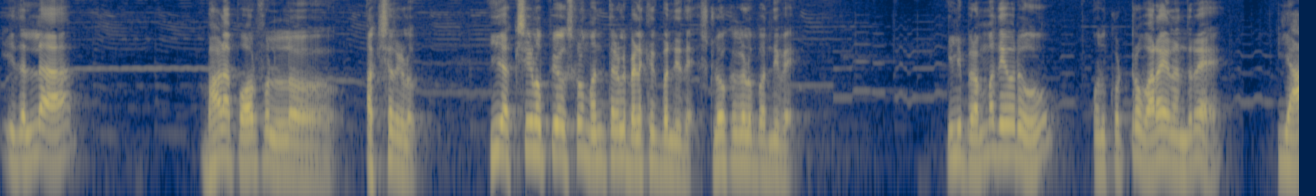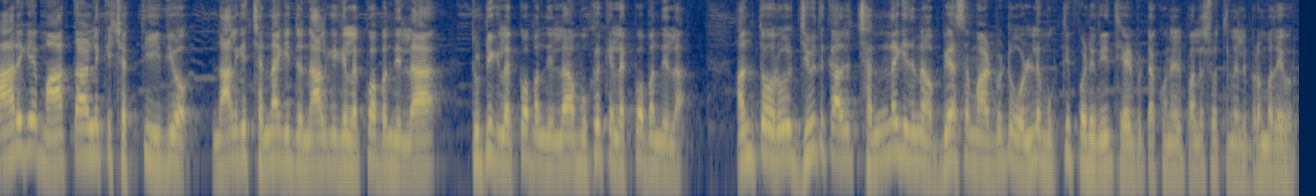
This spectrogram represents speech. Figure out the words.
ಇದೆಲ್ಲ ಭಾಳ ಪವರ್ಫುಲ್ ಅಕ್ಷರಗಳು. ಈ ಅಕ್ಷರಗಳು ಉಪಯೋಗಿಸ್ಕೊಂಡು ಮಂತ್ರಗಳು ಬೆಳಕಿಗೆ ಬಂದಿದೆ, ಶ್ಲೋಕಗಳು ಬಂದಿವೆ. ಇಲ್ಲಿ ಬ್ರಹ್ಮದೇವರು ಒಂದು ಕೊಟ್ಟರು ವರ ಏನಂದರೆ ಯಾರಿಗೆ ಮಾತಾಡಲಿಕ್ಕೆ ಶಕ್ತಿ ಇದೆಯೋ, ನಾಲ್ಗೆ ಚೆನ್ನಾಗಿದ್ದು, ನಾಲ್ಗೆಗೆ ಲಕ್ವ ಬಂದಿಲ್ಲ, ತುಟಿಗೆ ಲಕ್ವ ಬಂದಿಲ್ಲ, ಮುಖಕ್ಕೆ ಲಕ್ವ ಬಂದಿಲ್ಲ, ಅಂಥವರು ಜೀವಿತ ಕಾಲದಲ್ಲಿ ಚೆನ್ನಾಗಿ ಇದನ್ನು ಅಭ್ಯಾಸ ಮಾಡಿಬಿಟ್ಟು ಒಳ್ಳೆ ಮುಕ್ತಿ ಪಡೀರಿ ಅಂತ ಹೇಳಿಬಿಟ್ಟ ಕೊನೆಯಲ್ಲಿ ಫಲಶ್ರುತಿನಲ್ಲಿ ಬ್ರಹ್ಮದೇವರು.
